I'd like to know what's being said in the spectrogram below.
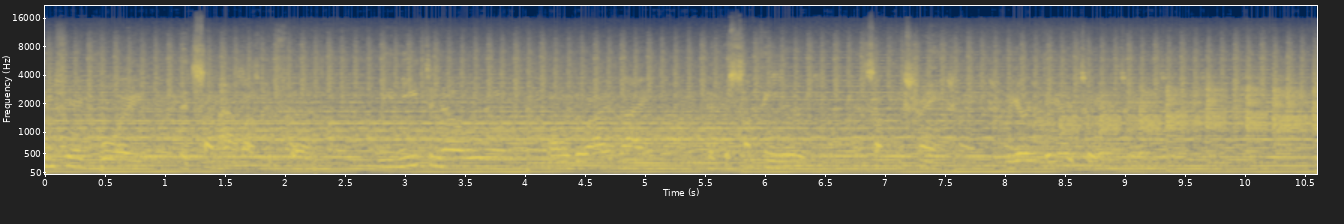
Infinite void that somehow must be filled. We need to know when we go out at night that there's something new something strange. We are addicted to it.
